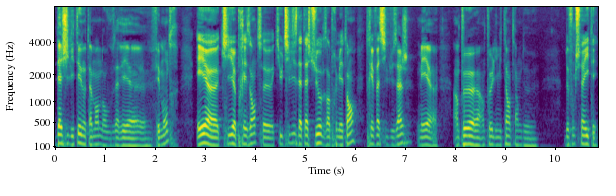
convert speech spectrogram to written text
d'agilité notamment dont vous avez euh, fait montre, et qui présentent, qui utilisent Data Studio dans un premier temps, très facile d'usage, mais un peu limité en termes de, de fonctionnalité.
